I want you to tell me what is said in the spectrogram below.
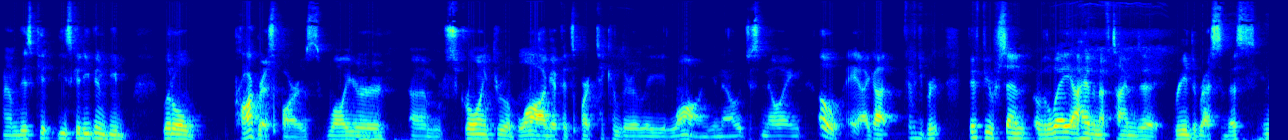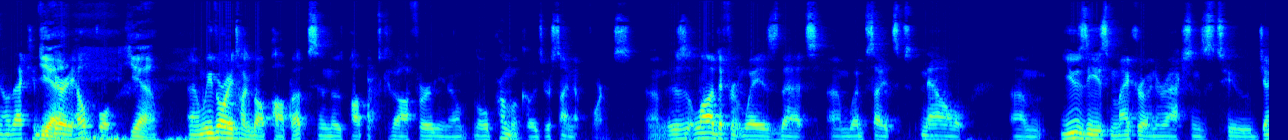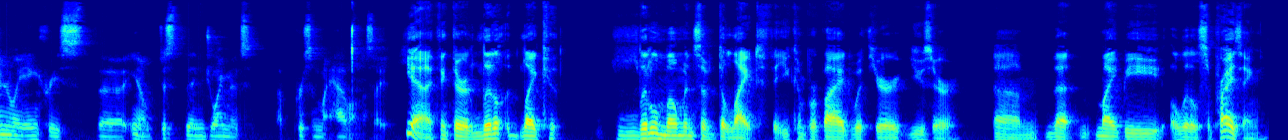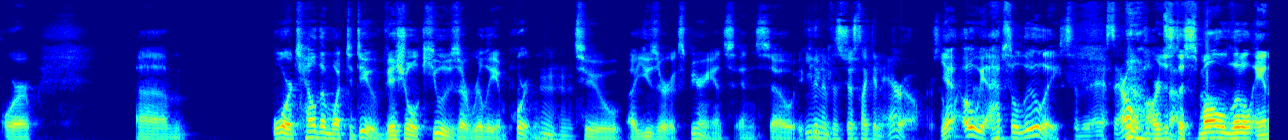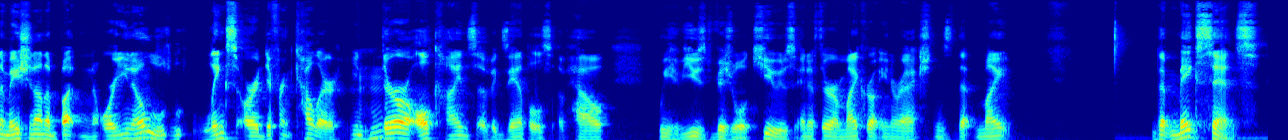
Um, these could these could even be little progress bars while you're mm-hmm. Um, scrolling through a blog if it's particularly long. You know, just knowing, oh, hey, I got 50 percent of the way. I have enough time to read the rest of this. You know, that can be yeah. very helpful. Yeah. And we've already talked about pop-ups, and those pop-ups could offer, you know, little promo codes or sign-up forms. Um, there's a lot of different ways that um, websites now um, use these micro interactions to generally increase the you know just the enjoyment a person might have on the site. Yeah, I think they're little like little moments of delight that you can provide with your user um, that might be a little surprising or um, or tell them what to do. Visual cues are really important mm-hmm. to a user experience, and so if even if it's just like an arrow, or yeah, like oh yeah, absolutely, so or just a small little animation on a button, or you know, mm-hmm. links are a different color. Mm-hmm. There are all kinds of examples of how we have used visual cues, and if there are micro interactions that might that makes sense.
